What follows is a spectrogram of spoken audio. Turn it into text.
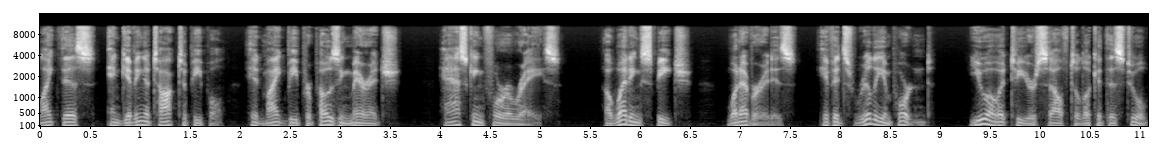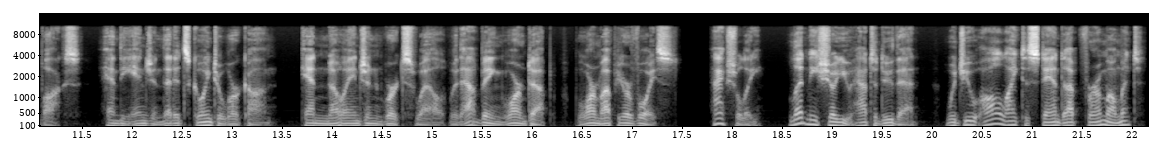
like this and giving a talk to people. It might be proposing marriage, asking for a raise, a wedding speech, whatever it is. If it's really important, you owe it to yourself to look at this toolbox and the engine that it's going to work on. And no engine works well without being warmed up. Warm up your voice. Actually, let me show you how to do that. Would you all like to stand up for a moment?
